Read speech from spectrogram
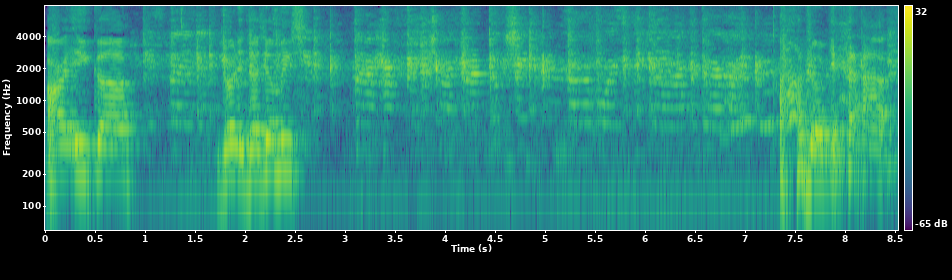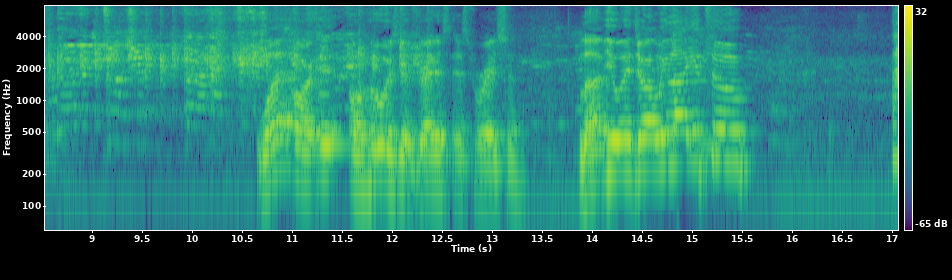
All right, Ika. Jordy, does your meet? What or it or who is your greatest inspiration? Love you, enjoy. We love you too. we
